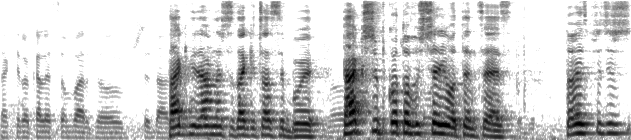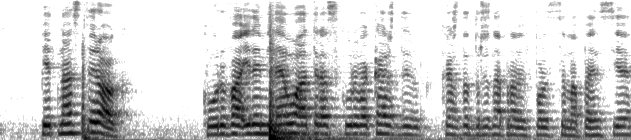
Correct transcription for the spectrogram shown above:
Takie lokale są bardzo przydatne. Tak niedawno jeszcze takie czasy były. No. Tak szybko to wystrzeliło ten CS. To jest przecież 15 rok. Kurwa, ile minęło, a teraz kurwa każdy, każda drużyna prawie w Polsce ma pensję.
